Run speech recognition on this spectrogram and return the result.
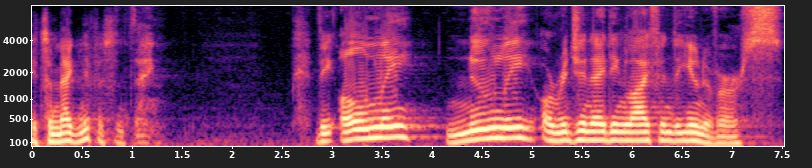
It's a magnificent thing. The only newly originating life in the universe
